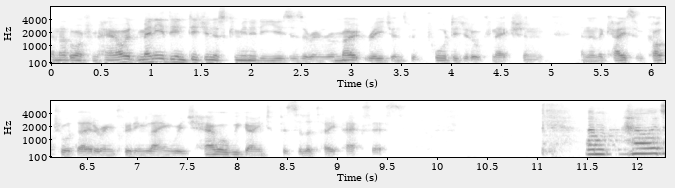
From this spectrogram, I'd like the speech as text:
another one from Howard. Many of the Indigenous community users are in remote regions with poor digital connection and in the case of cultural data, including language, how are we going to facilitate access? Um, Howard,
